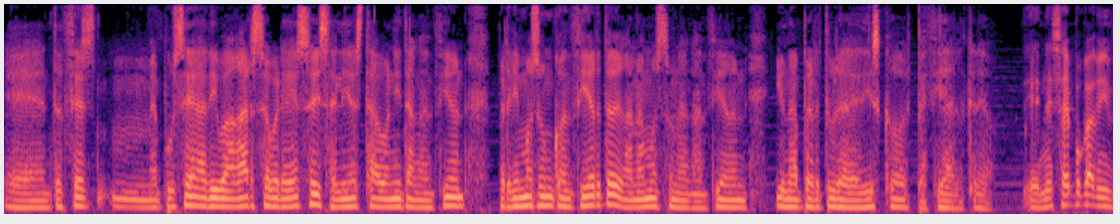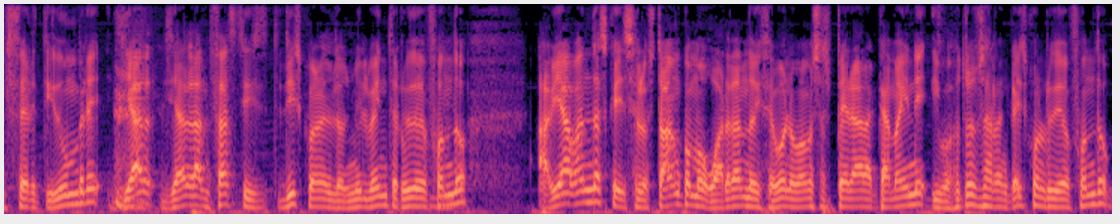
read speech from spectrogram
Eh, entonces mm, me puse a divagar sobre eso y salió esta bonita canción. Perdimos un concierto y ganamos una canción y una apertura de disco especial, creo. En esa época de incertidumbre, ya, ya lanzasteis disco en el 2020, Ruido de Fondo. Había bandas que se lo estaban como guardando. Dice, bueno, vamos a esperar a Kamaine y vosotros os arrancáis con Ruido de Fondo.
